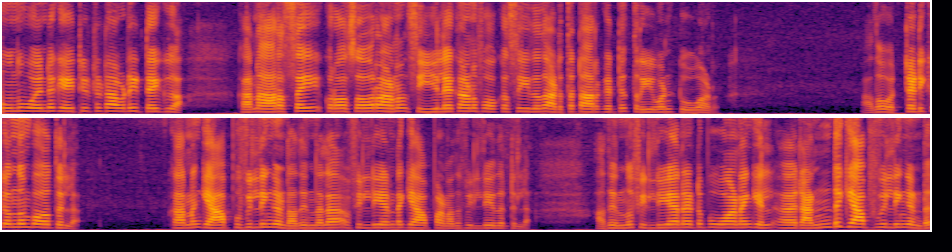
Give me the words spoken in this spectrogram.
മൂന്ന് പോയിന്റോ കയറ്റിയിട്ടിട്ട് അവിടെ ഇട്ടേക്കുക. കാരണം R S I cross over ആണ് സിയിലേക്കാണ് ഫോക്കസ് ചെയ്തത്. അടുത്ത ടാർഗറ്റ് ത്രീ വൺ ടു ആണ്. അത് ഒറ്റയടിക്കൊന്നും പോകത്തില്ല. കാരണം ഗ്യാപ്പ് ഫില്ലിംഗ് ഉണ്ട്. അത് ഇന്നലെ ഫില്ല് ചെയ്യേണ്ട ഗ്യാപ്പാണ് അത് ഫില്ല് ചെയ്തിട്ടില്ല. അത് ഇന്ന് ഫില്ല് ചെയ്യാനായിട്ട് പോവുകയാണെങ്കിൽ രണ്ട് ഗ്യാപ്പ് ഫില്ലിംഗ് ഉണ്ട്.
